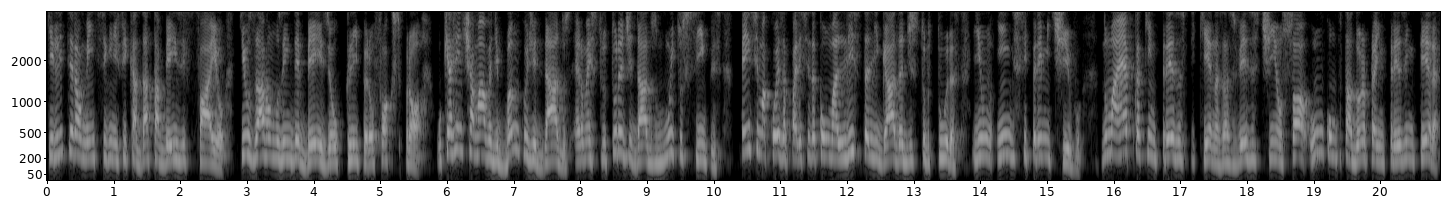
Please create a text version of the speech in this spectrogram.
que literalmente significa Database File, que usávamos em DBase ou Clipper ou Fox Pro. O que a gente chamava de banco de dados era uma estrutura de dados muito simples. Pense uma coisa parecida com uma lista ligada de estruturas e um índice primitivo. Numa época que empresas pequenas às vezes tinham só um computador para a empresa inteira,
